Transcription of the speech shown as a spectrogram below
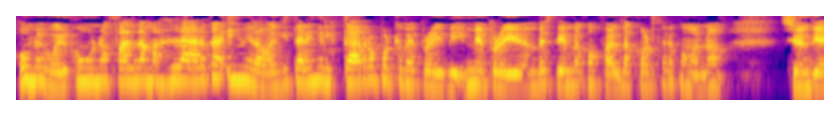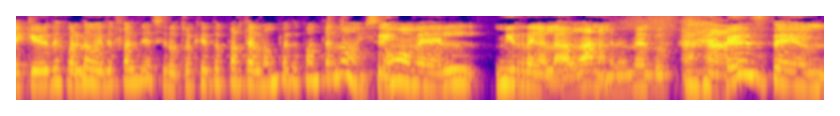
o me voy a ir con una falda más larga y me la voy a quitar en el carro porque me prohibí, me prohíben vestirme con falda corta, era como, no, si un día quiero ir de falda, voy de falda, y si el otro quiere de pantalón, pues de pantalón, y como me dé mi regalada gana, ¿me entendés? Entonces, este,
